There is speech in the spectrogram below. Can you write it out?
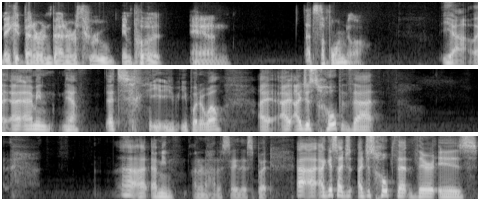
make it better and better through input, and that's the formula. Yeah, I, I- mean, yeah, it's you, you put it well. I, I, I just hope that. Uh, I, I mean, I don't know how to say this, but I, I guess I just I just hope that there is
